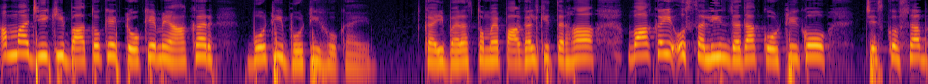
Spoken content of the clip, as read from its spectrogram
अम्मा जी की बातों के टोके में आकर बोटी बोटी हो गए। कई बरस तो मैं पागल की तरह वाकई उस सलीम जदा कोठरी को जिसको सब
